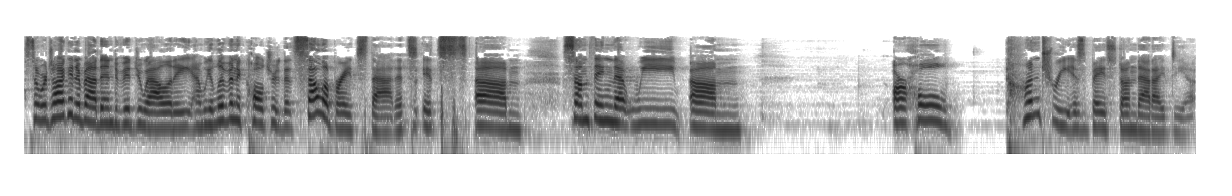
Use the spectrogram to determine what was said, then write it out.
so we're talking about individuality, and we live in a culture that celebrates that. It's it's um, something that we um, our whole country is based on that idea.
